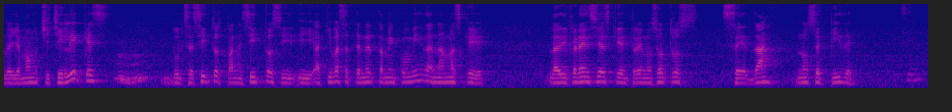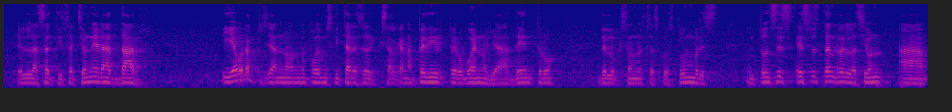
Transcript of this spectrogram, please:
le llamamos chichiliques, dulcecitos, panecitos y, y aquí vas a tener también comida, nada más que la diferencia es que entre nosotros se da, no se pide. La satisfacción era dar. Y ahora pues ya no, no podemos quitar eso de que salgan a pedir, pero bueno, ya dentro de lo que son nuestras costumbres. Entonces, eso está en relación a,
